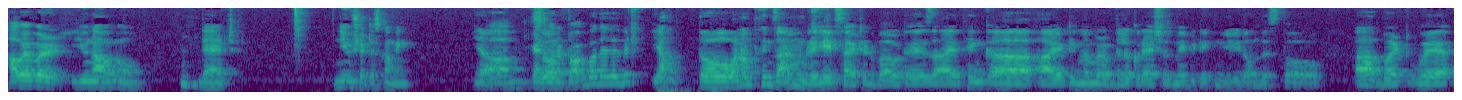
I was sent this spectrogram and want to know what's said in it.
However, you now know that new shit is coming. yeah Um, you guys So- want to talk about that a little bit? Yeah. So one of the things I'm really excited about is I think uh, our team member Abdullah Quresh is maybe taking lead on this though. Uh, but we're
